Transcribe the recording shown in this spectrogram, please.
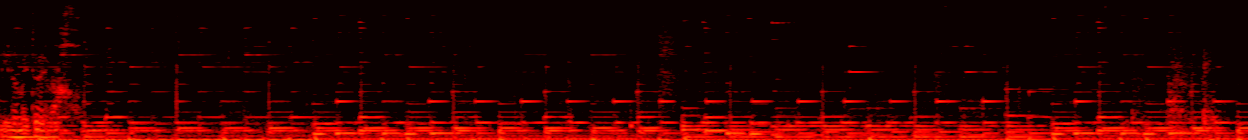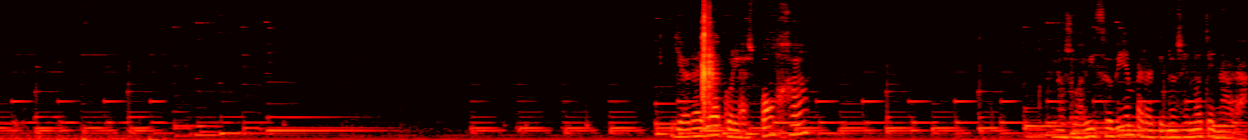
y lo meto debajo. Y ahora ya con la esponja lo suavizo bien para que no se note nada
